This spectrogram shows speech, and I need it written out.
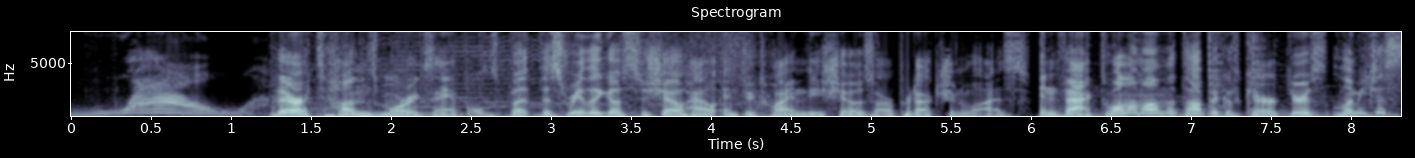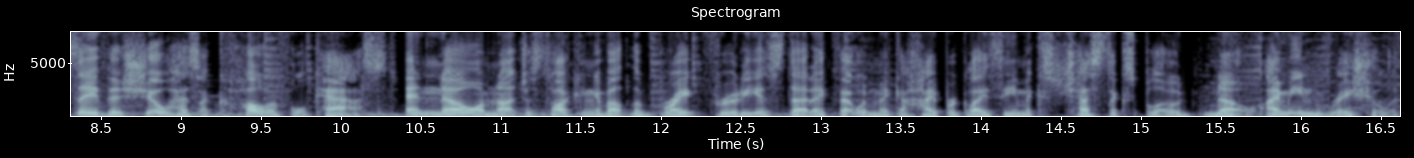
wow. There are tons more examples, but this really goes to show how intertwined these shows are production-wise. In fact, while I'm on the topic of characters, let me just say this show has a colorful cast. And no, I'm not just talking about the bright, fruity aesthetic that would make a hyperglycemic's chest explode. No, I mean racially.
